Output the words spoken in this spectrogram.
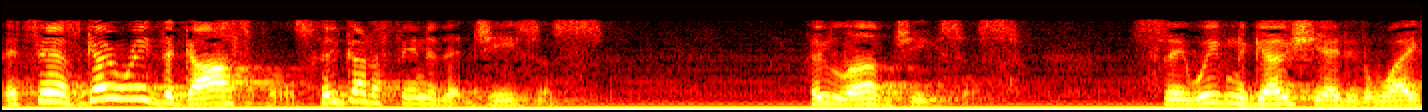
It says, go read the Gospels. Who got offended at Jesus? Who loved Jesus? See, we've negotiated away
